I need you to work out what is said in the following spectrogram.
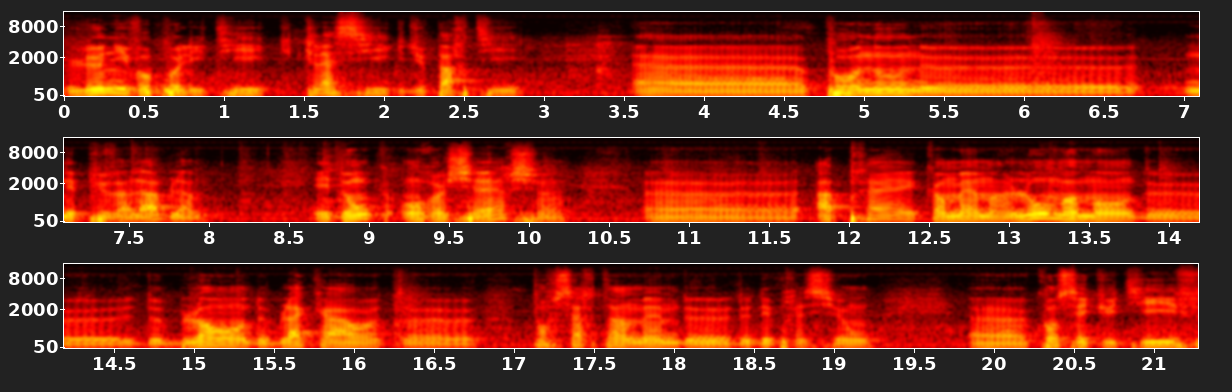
le niveau politique classique du parti, euh, pour nous, n'est plus valable. Et donc, on recherche, euh, après quand même un long moment de, blanc, de blackout, euh, pour certains même de, dépression, consécutif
